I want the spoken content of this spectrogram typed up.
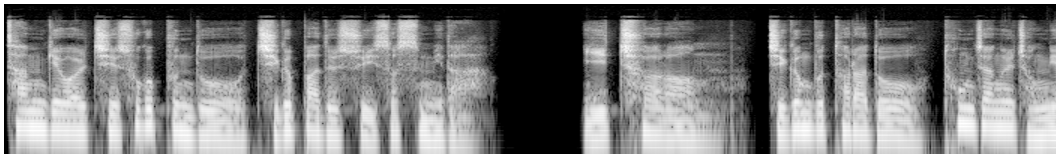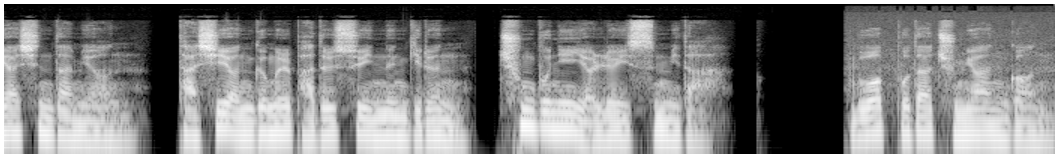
3개월치 소급분도 지급받을 수 있었습니다. 이처럼 지금부터라도 통장을 정리하신다면 다시 연금을 받을 수 있는 길은 충분히 열려 있습니다. 무엇보다 중요한 건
